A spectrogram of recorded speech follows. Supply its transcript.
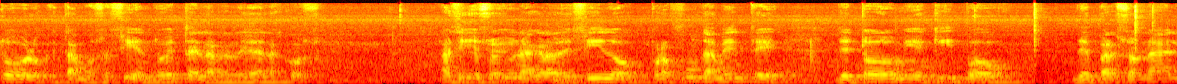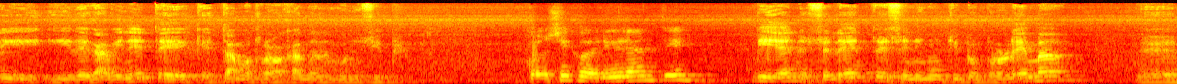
todo lo que estamos haciendo. Esta es la realidad de las cosas. Así que soy un agradecido profundamente de todo mi equipo de personal y, de gabinete que estamos trabajando en el municipio. ¿Consejo deliberante? Bien, excelente, sin ningún tipo de problema. Eh,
